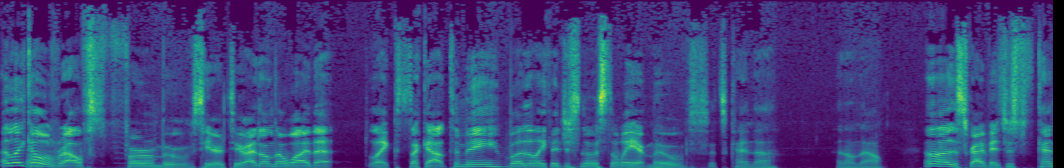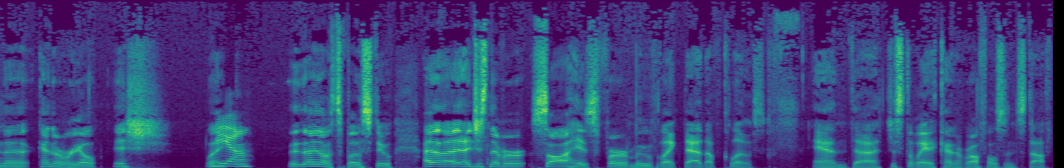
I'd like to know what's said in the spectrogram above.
I like how Ralph's fur moves here too. I don't know why that like stuck out to me, but like I just noticed the way it moves. It's kind of, I don't know. I don't know how to describe it. It's just kind of kind of real ish. Like, yeah, I know it's supposed to. I I just never saw his fur move like that up close, and uh, just the way it kind of ruffles and stuff.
